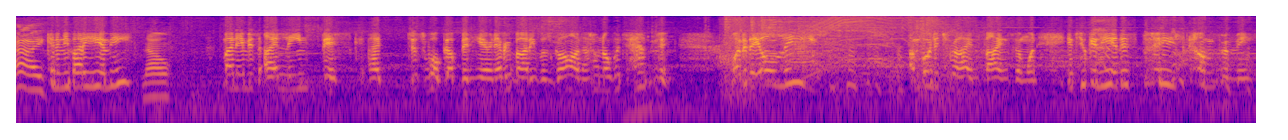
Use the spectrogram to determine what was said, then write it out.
Hi. Can anybody hear me? No. My name is Eileen Fisk. I just woke up in here and everybody was gone. I don't know what's happening. Why did they all leave? I'm going to try and find someone. If you can hear this, please come for me.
